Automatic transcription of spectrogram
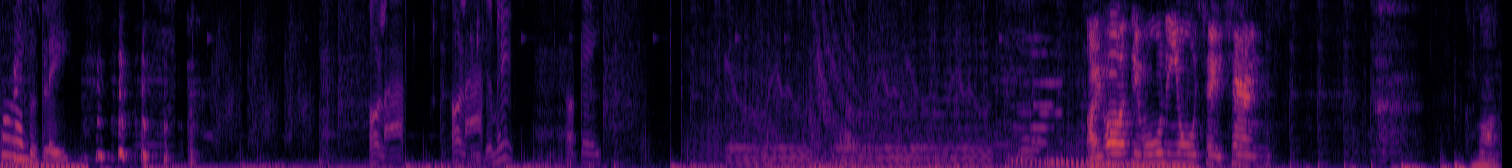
Probably. Hola. Jimmy? Okay. I gotta do all the auto turns. Come on.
